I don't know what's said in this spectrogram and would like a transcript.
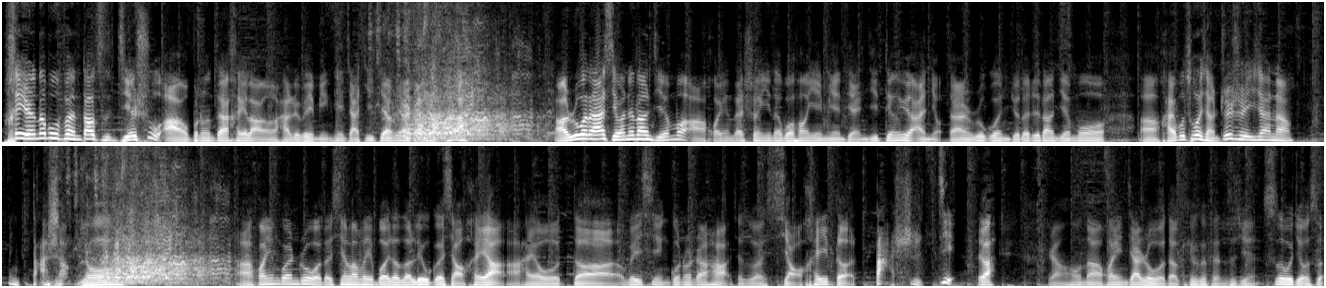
黑人的部分到此结束啊，我不能再黑了，还得为明天假期见面着想，是吧？啊，如果大家喜欢这档节目啊，欢迎在声音的播放页面点击订阅按钮。当然，如果你觉得这档节目啊还不错，想支持一下呢，那你打赏哟。啊，欢迎关注我的新浪微博，叫做六个小黑啊啊，还有我的微信公众账号叫做小黑的大世界，对吧？然后呢，欢迎加入我的 QQ 粉丝群四五九四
